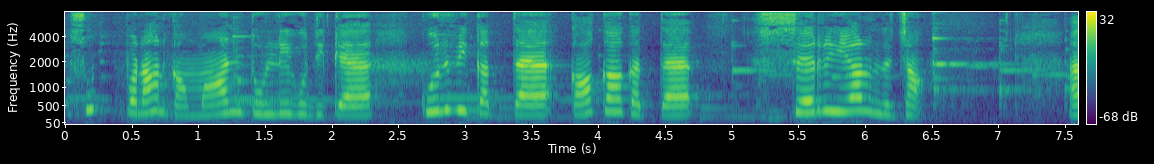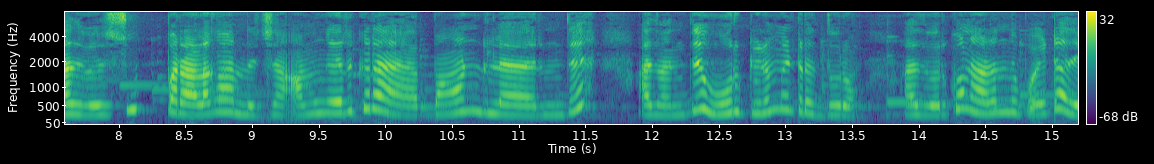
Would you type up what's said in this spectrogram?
சூப்பராக இருக்கான் மான் துள்ளி குதிக்க குருவி கத்த காக்கா கத்த. சரியாக இருந்துச்சான் அது சூப்பர் அழகாக இருந்துச்சான் அவங்க இருக்கிற பாண்டில் இருந்து அது வந்து ஒரு கிலோமீட்டர் தூரம். அது வரைக்கும் நடந்து போயிட்டு அது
